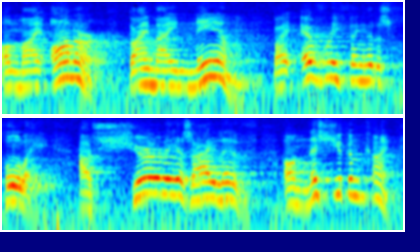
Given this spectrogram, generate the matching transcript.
on my honor, by my name, by everything that is holy, as surely as I live, on this you can count.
